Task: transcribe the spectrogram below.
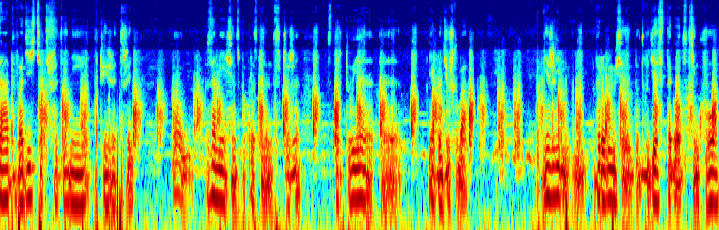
Za 23 dni, czyli że 3, no, za miesiąc po prostu, będę szczerze, startuję, e, jak będzie już chyba, jeżeli wyrobimy się do 20 odcinku e,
